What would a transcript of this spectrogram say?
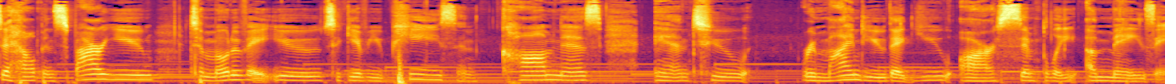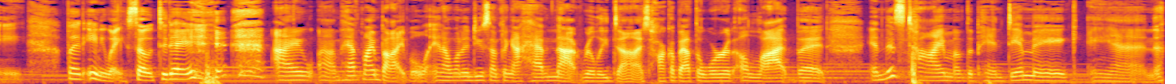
to help inspire you, to motivate you, to give you peace and calmness and to remind you that you are simply amazing. But anyway, so today I um, have my Bible and I want to do something I have not really done. I talk about the word a lot, but in this time of the pandemic and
